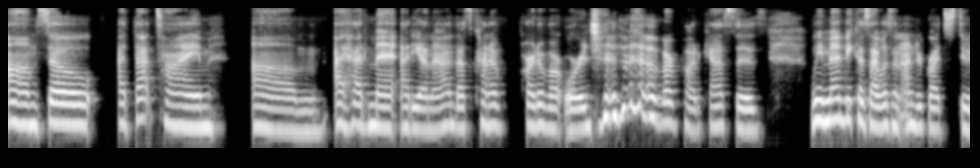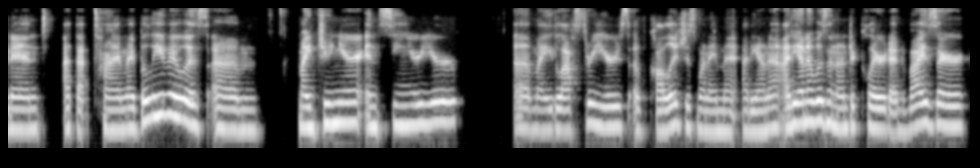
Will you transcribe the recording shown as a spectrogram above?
Um, so at that time, um, I had met Ariana. That's kind of part of our origin of our podcast is we met because I was an undergrad student at that time. I believe it was um, my junior and senior year, uh, my last three years of college is when I met Ariana. Ariana was an undeclared advisor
